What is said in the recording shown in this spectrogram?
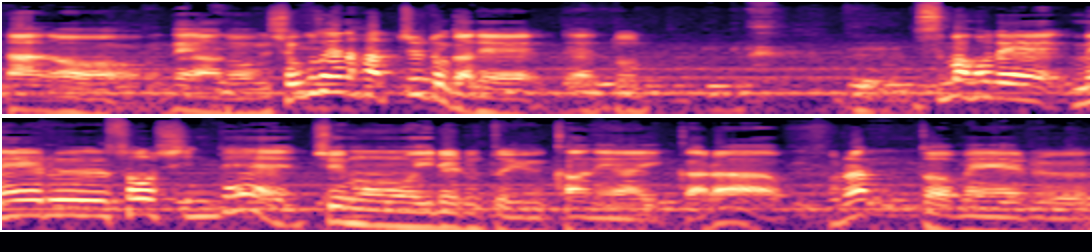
あのねあの食材の発注とかで、えっと、スマホでメール送信で注文を入れるという兼ね合いからフラッとメール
